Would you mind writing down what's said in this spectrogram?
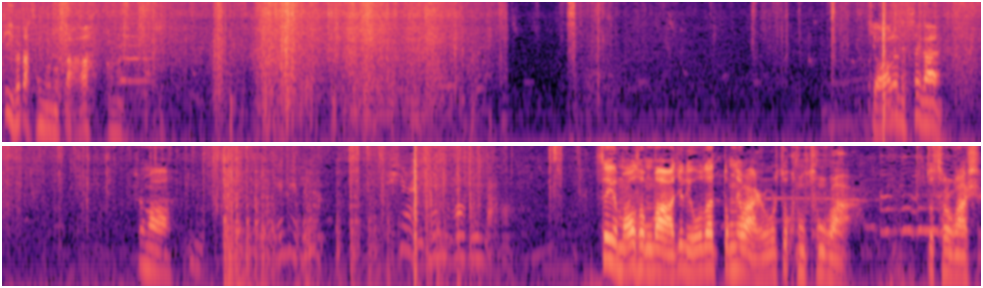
这一颗大葱都能大啊！搅完了得晒干，是吗？点点亮，下雨天就往回拿。这个毛葱吧，就留着冬天晚上时候做葱葱花，做葱花使。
